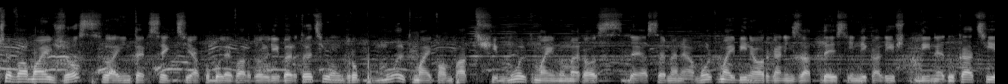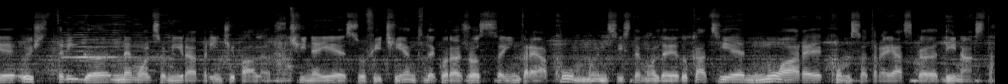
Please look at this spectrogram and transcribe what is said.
Ceva mai jos, la intersecția cu Bulevardul Libertății, un grup mult mai compact și mult mai numeros, de asemenea mult mai bine organizat de sindicaliști din educație, își strigă nemulțumirea principală. Cine e suficient de curajos să intre acum în sistemul de educație, nu are cum să trăiască din asta.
